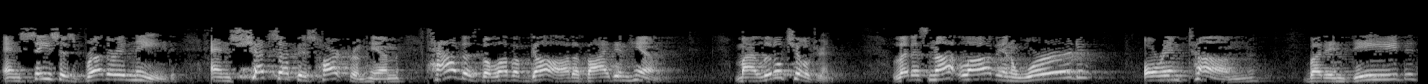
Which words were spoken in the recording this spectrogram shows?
and sees his brother in need and shuts up his heart from him, how does the love of God abide in him? My little children, let us not love in word or in tongue but in deed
